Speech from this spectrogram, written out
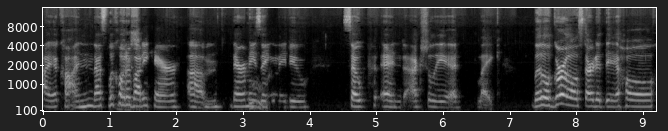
ayA Con. That's Lakota Nice. Body Care. Um, they're amazing. They do soap and actually, a, like, little girl started the whole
